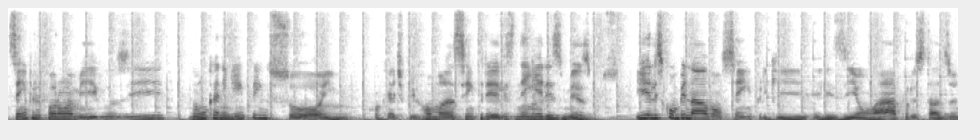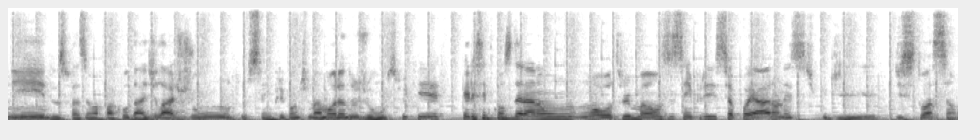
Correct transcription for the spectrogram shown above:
sempre foram amigos e nunca ninguém pensou em qualquer tipo de romance entre eles, nem eles mesmos. E eles combinavam sempre que eles iam lá para os Estados Unidos, fazer uma faculdade lá juntos, sempre continuar morando juntos, porque eles sempre consideraram um ao outro irmãos e sempre se apoiaram nesse tipo de, de situação.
